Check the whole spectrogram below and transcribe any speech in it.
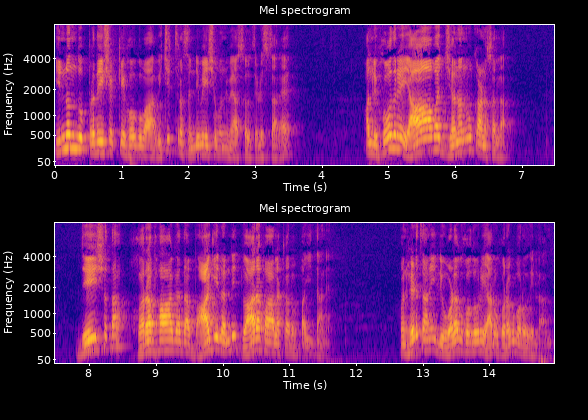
ಇನ್ನೊಂದು ಪ್ರದೇಶಕ್ಕೆ ಹೋಗುವ ವಿಚಿತ್ರ ಸನ್ನಿವೇಶವನ್ನು ವ್ಯಾಸರು ತಿಳಿಸ್ತಾರೆ. ಅಲ್ಲಿ ಹೋದರೆ ಯಾವ ಜನನೂ ಕಾಣಿಸಲ್ಲ. ದೇಶದ ಹೊರಭಾಗದ ಬಾಗಿಲಲ್ಲಿ ದ್ವಾರಪಾಲಕರೊಬ್ಬ ಇದ್ದಾನೆ. ಅವನು ಹೇಳ್ತಾನೆ, ಇಲ್ಲಿ ಒಳಗೆ ಹೋದವರು ಯಾರೂ ಹೊರಗೆ ಬರೋದಿಲ್ಲ ಅಂತ.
